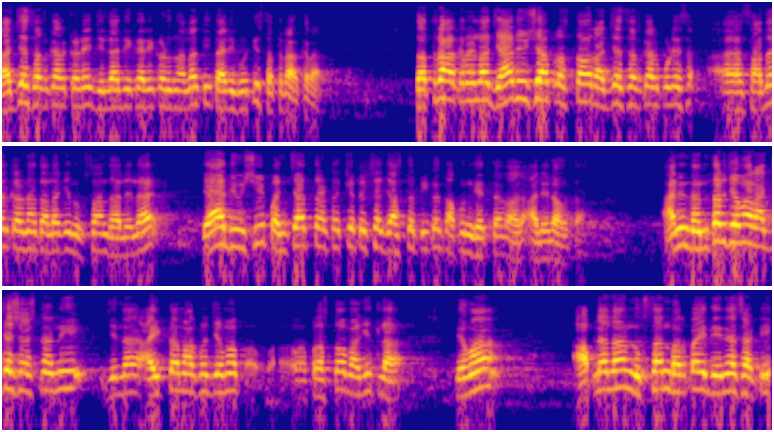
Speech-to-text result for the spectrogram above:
राज्य सरकारकडे जिल्हाधिकारीकडून आला ती तारीख होती सतरा अकरा. सतरा अकराला ज्या दिवशी हा प्रस्ताव राज्य सरकार पुढे सा- सादर करण्यात आला की नुकसान झालेलं आहे त्या दिवशी पंच्याहत्तर टक्केपेक्षा जास्त पिकं कापून घेण्यात आ- आलेला होता. आणि नंतर जेव्हा राज्य शासनाने जिल्हा आयुक्तामार्फत जेव्हा प्रस्ताव मागितला तेव्हा आपल्याला नुकसान भरपाई देण्यासाठी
